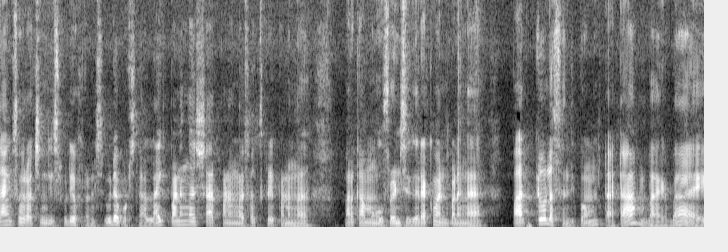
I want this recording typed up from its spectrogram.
தேங்க்ஸ் ஃபார் வாட்சிங் திஸ் வீடியோ ஃப்ரெண்ட்ஸ் வீடியோ பிடிச்சிங்கன்னா லைக் பண்ணுங்கள் ஷேர் பண்ணுங்கள் சப்ஸ்கிரைப் பண்ணுங்கள் மறக்காமல் உங்கள் ஃப்ரெண்ட்ஸுக்கு ரெக்கமெண்ட் பண்ணுங்கள் பார்ட் டூவில் சந்திப்போம். டாட்டா பாய் பாய்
